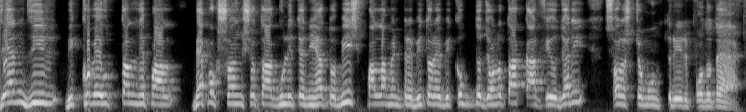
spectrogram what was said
জেনজির বিক্ষোভে উত্তাল নেপাল, ব্যাপক সহিংসতা গুলিতে নিহত বিশ পার্লামেন্টের ভিতরে বিক্ষুব্ধ জনতা কারফিউ জারি স্বরাষ্ট্রমন্ত্রীর পদত্যাগ।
